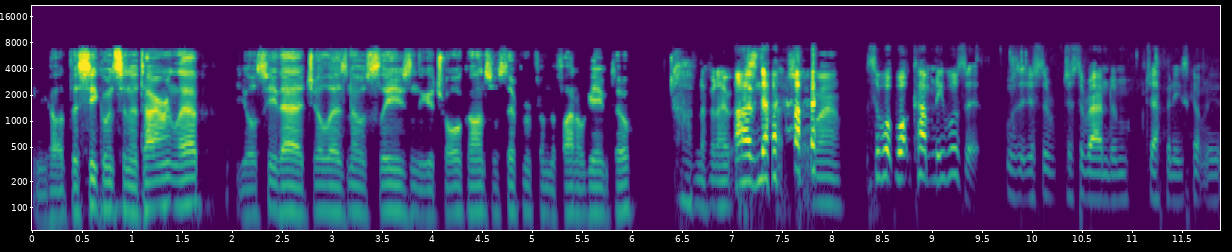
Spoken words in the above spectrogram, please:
what do you call it, the sequence in the Tyrant Lab, you'll see that Jill has no sleeves, and the control console's different from the final game too. I've never noticed. I've no- actually. Wow. So what what company was it? Was it just a just a random Japanese company?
